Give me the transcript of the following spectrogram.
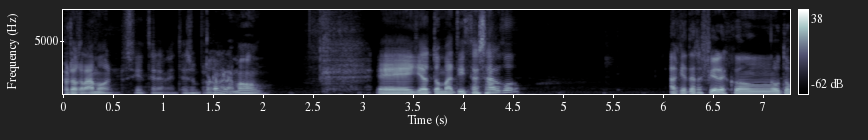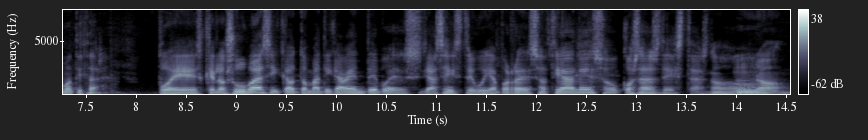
programón, sinceramente, es un programón. Programón. Eh, ¿Y automatizas algo? ¿A qué te refieres con automatizar? Pues que lo subas y que automáticamente pues ya se distribuya por redes sociales o cosas de estas, ¿no? No,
